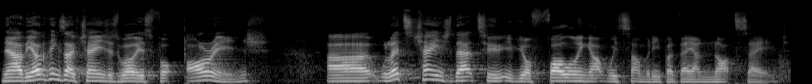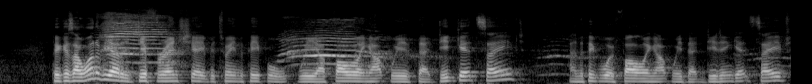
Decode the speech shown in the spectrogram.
Now the other things I've changed as well is for orange, uh, well, let's change that to if you're following up with somebody but they are not saved. Because I want to be able to differentiate between the people we are following up with that did get saved and the people we're following up with that didn't get saved.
